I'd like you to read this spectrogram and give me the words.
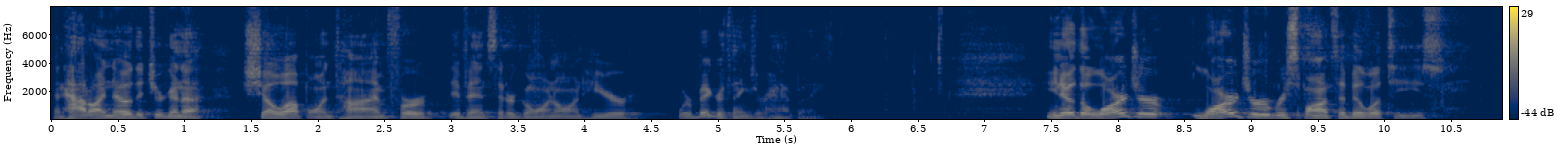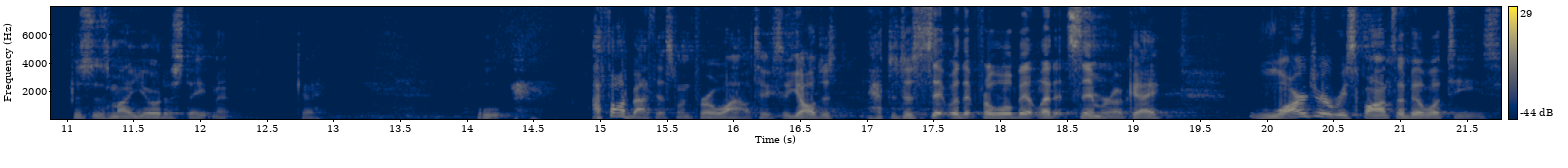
then how do I know that you're going to show up on time for events that are going on here where bigger things are happening. You know, the larger, larger responsibilities, this is my Yoda statement, okay? I thought about this one for a while too, so y'all just have to just sit with it for a little bit, let it simmer, okay? Larger responsibilities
